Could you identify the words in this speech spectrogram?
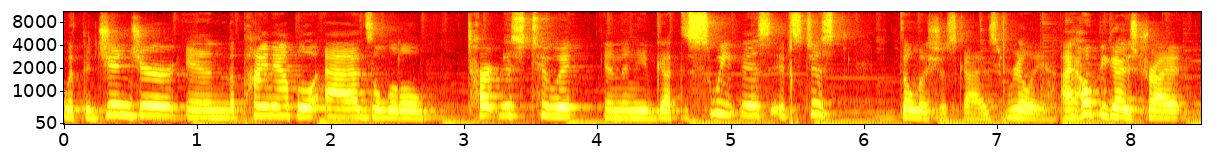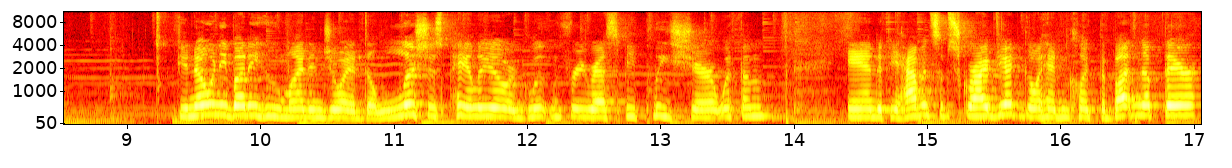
with the ginger and the pineapple adds a little tartness to it and then you've got the sweetness. It's just, delicious, guys, really. I hope you guys try it. If you know anybody who might enjoy a delicious paleo or gluten-free recipe, please share it with them. And if you haven't subscribed yet, go ahead and click the button up there.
